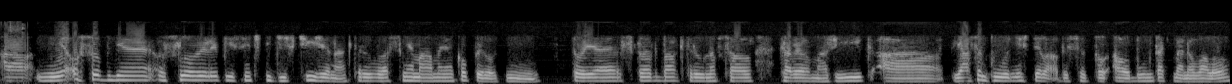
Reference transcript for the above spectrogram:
A mě osobně oslovili písničky Dívčí žena, kterou vlastně máme jako pilotní. To je skladba, kterou napsal Karel Mařík a já jsem původně chtěla, aby se to album tak jmenovalo,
